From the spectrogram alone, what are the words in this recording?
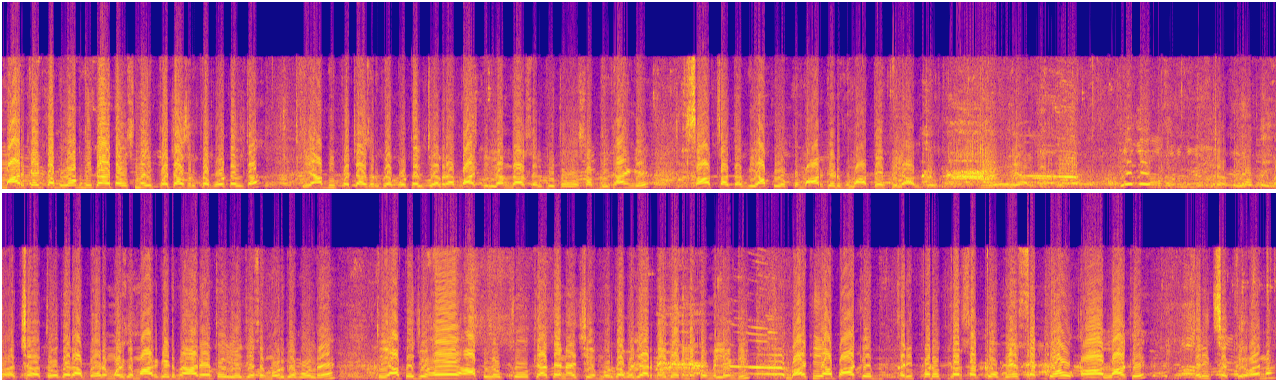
मार्केट का ब्लॉक दिखाया था, उसमें पचास रुपया बोतल था। यहाँ भी पचास रुपया बोतल चल रहा है। बाकी लंदा सेल्फी तो वो सब दिखाएँगे। साथ साथ अभी आप लोग को मार्केट घुमाते हैं फ़िलहाल तो। अच्छा तो अगर आप भैरमगढ़ के मार्केट में आ रहे हैं तो ये जैसे मुर्गे बोल रहे हैं तो यहाँ पे जो है आप लोग को क्या कहना चाहिए, मुर्गा बाज़ार नहीं देखने को मिलेंगी। बाकी आप आके खरीद फरोख्त कर सकते हो, बेच सकते हो ला के खरीद सकते हो, है ना?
